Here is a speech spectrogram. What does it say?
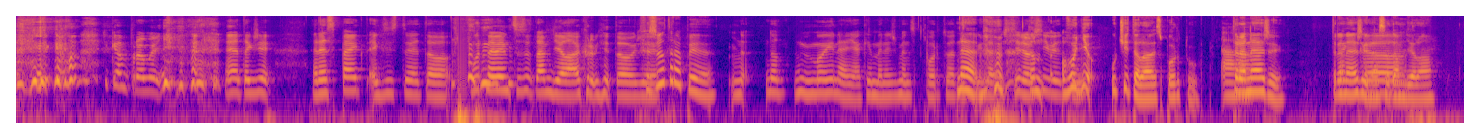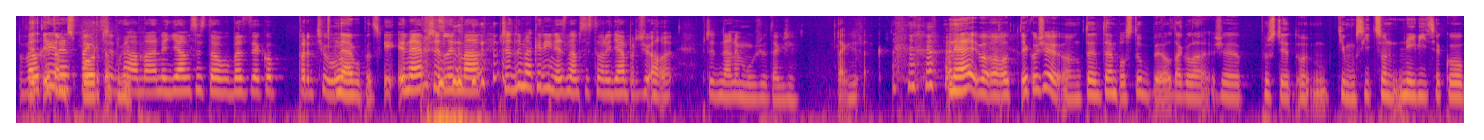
říkám, říkám, promiň. ne, takže respekt, existuje to. Furt nevím, co se tam dělá, kromě toho, že... Fyzioterapie. No, no mimo jiné, nějaký management sportu a Ne, ještě Tam další věci. hodně učitelé sportu. Aha. Trenéři. Trenéřina Tak, se eh, tam dělá. Velký je tam respekt sport a před váma, nedělám si z toho vůbec jako prču. Ne, vůbec. I, i ne před lidma, před lidma, který neznám, si z toho nedělám prču, ale před dna nemůžu, takže, takže tak. Ne, jakože ten, ten postup byl takhle, že prostě ti musí co nejvíc jako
